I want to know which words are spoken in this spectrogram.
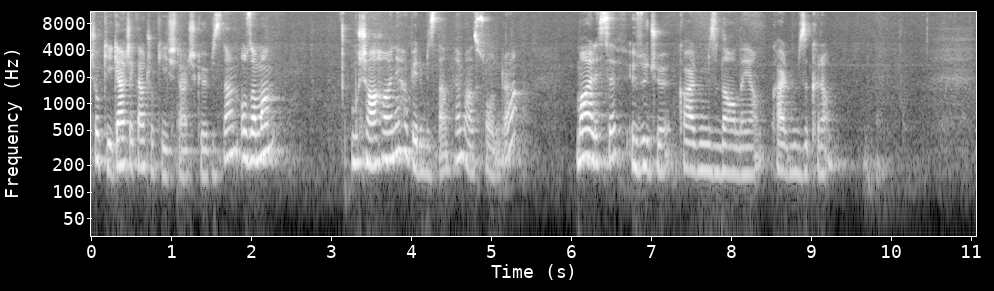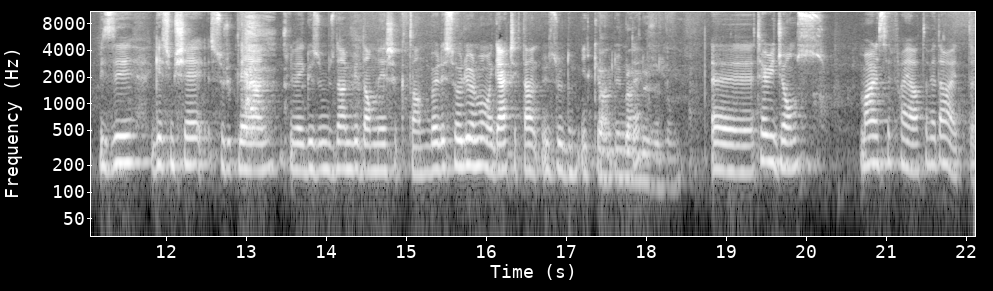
Çok iyi, gerçekten çok iyi işler çıkıyor bizden. O zaman bu şahane haberimizden hemen sonra maalesef üzücü, kalbimizi dağlayan, kalbimizi kıran, bizi geçmişe sürükleyen ve gözümüzden bir damla yaş akıtan, böyle söylüyorum ama gerçekten üzüldüm ilk Ben, gördüğümde. ben de üzüldüm. Ee, Terry Jones maalesef hayata veda etti.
